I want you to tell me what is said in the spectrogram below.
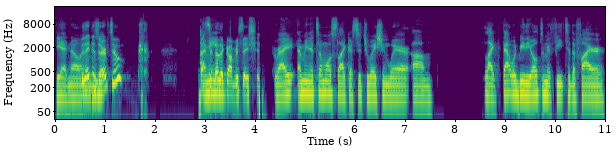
Yeah, no. Do they deserve to? That's I mean, another conversation. Right. I mean, it's almost like a situation where um like that would be the ultimate feat to the fire,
